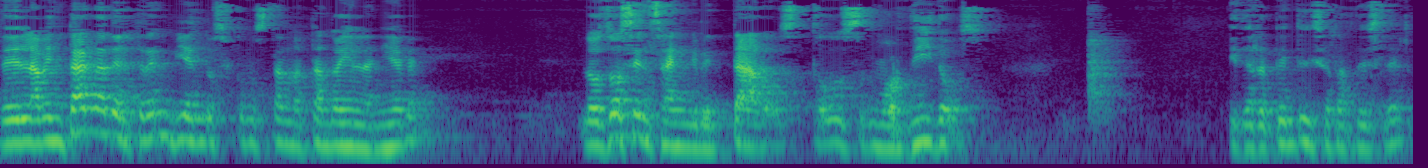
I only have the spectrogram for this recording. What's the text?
De la ventana del tren viéndose cómo están matando ahí en la nieve. Los dos ensangrentados, todos mordidos. Y de repente dice Rav Dessler,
